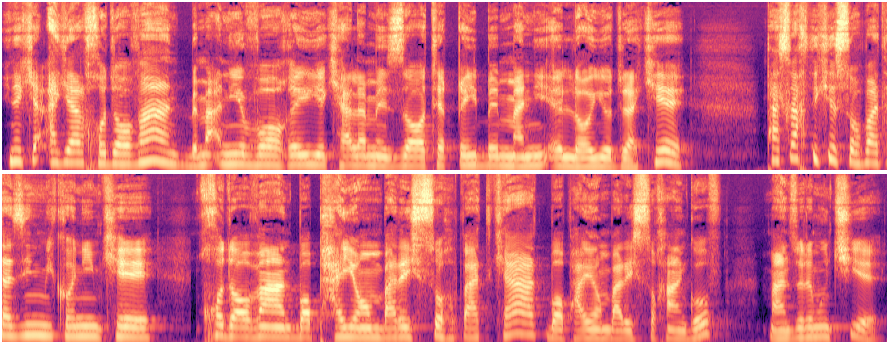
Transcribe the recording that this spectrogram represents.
اینه که اگر خداوند به معنی واقعی کلمه ذات غیب منی الایدرکه پس وقتی که صحبت از این می‌کنیم که خداوند با پیامبرش صحبت کرد با پیامبرش سخن گفت منظورمون چیه؟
